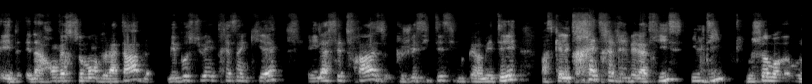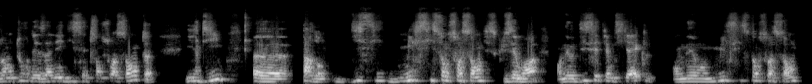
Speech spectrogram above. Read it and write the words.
et d'un renversement de la table, mais Bossuet est très inquiet, et il a cette phrase que je vais citer si vous permettez, parce qu'elle est très très révélatrice, il dit, nous sommes aux alentours des années 1760, il dit, euh, pardon, d'ici 1660, excusez-moi, on est au XVIIe siècle, on est en 1660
